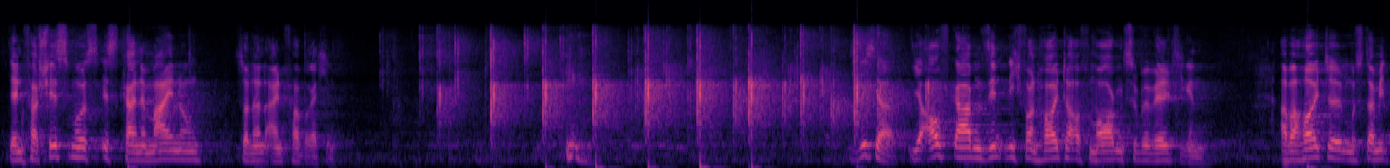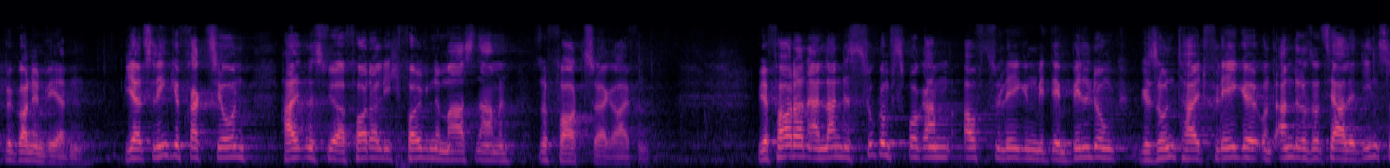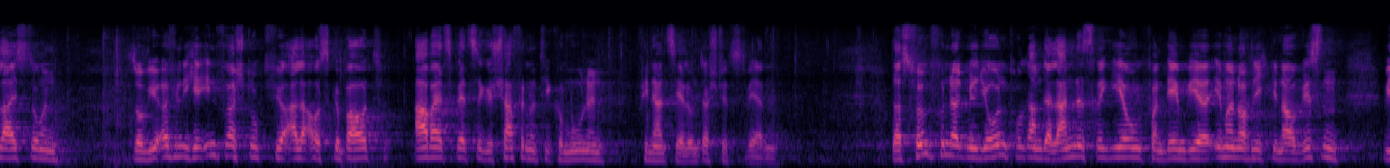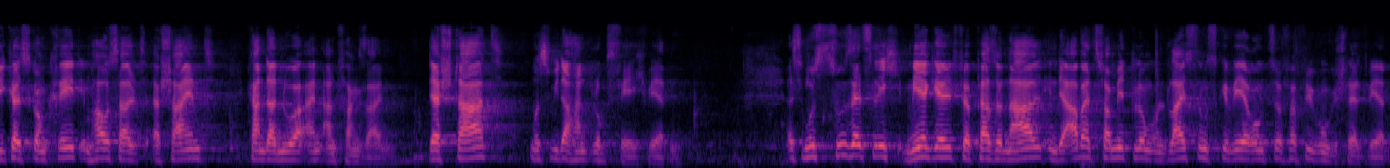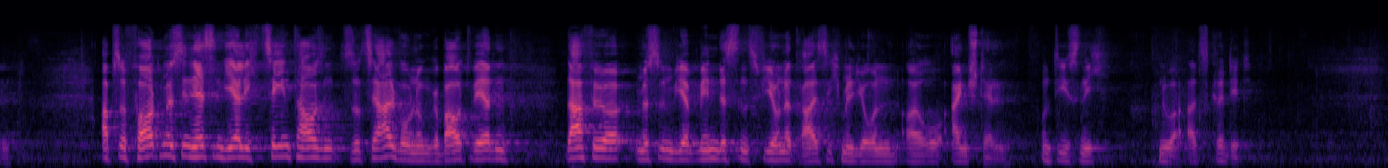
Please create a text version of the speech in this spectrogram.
Denn Faschismus ist keine Meinung, sondern ein Verbrechen. Sicher, die Aufgaben sind nicht von heute auf morgen zu bewältigen. Aber heute muss damit begonnen werden. Wir als linke Fraktion halten es für erforderlich, folgende Maßnahmen sofort zu ergreifen. Wir fordern, ein Landeszukunftsprogramm aufzulegen, mit dem Bildung, Gesundheit, Pflege und andere soziale Dienstleistungen sowie öffentliche Infrastruktur für alle ausgebaut, Arbeitsplätze geschaffen und die Kommunen finanziell unterstützt werden. Das 500-Millionen-Programm der Landesregierung, von dem wir immer noch nicht genau wissen, wie es konkret im Haushalt erscheint, kann dann nur ein Anfang sein. Der Staat muss wieder handlungsfähig werden. Es muss zusätzlich mehr Geld für Personal in der Arbeitsvermittlung und Leistungsgewährung zur Verfügung gestellt werden. Ab sofort müssen in Hessen jährlich 10.000 Sozialwohnungen gebaut werden. Dafür müssen wir mindestens 430 Millionen € einstellen, und dies nicht nur als Kredit.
